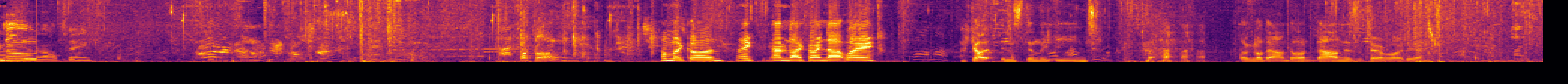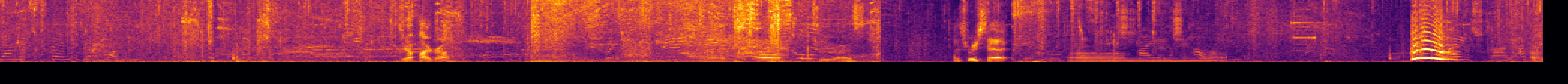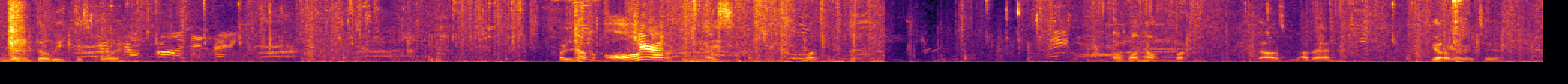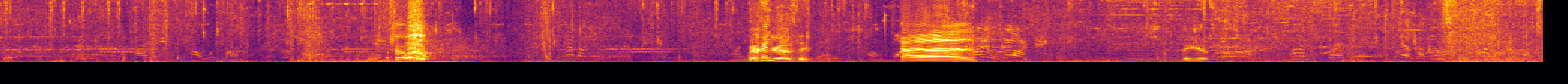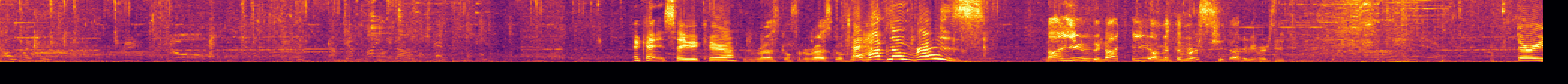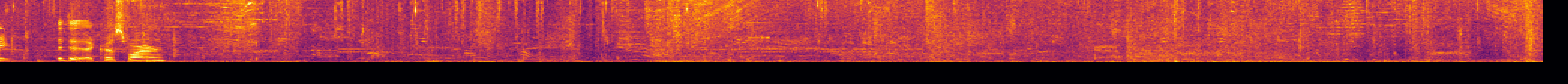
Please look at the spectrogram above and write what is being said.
No, I'll tank. Fuck off. Oh my god, I, I'm not going that way. I got instantly beamed. don't go down. Don't down is a terrible idea. My damage spell is upon you. You have high ground? Oh, see you guys. Let's reset. Um, Heilstrahl I'm gonna delete this boy. Oh, you have all Kira. fucking nice. What? Oh, one health. Fuck. That was my bad. You got away with too. Watch. Well, where's your SD? spell is upon you. Uh, Thank you. I can't save you, Kara. For the res, go for the res, go for the I res. have no res! Not you, not you. I meant the mercy, the enemy mercy. Jerry did it, could've sworn.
